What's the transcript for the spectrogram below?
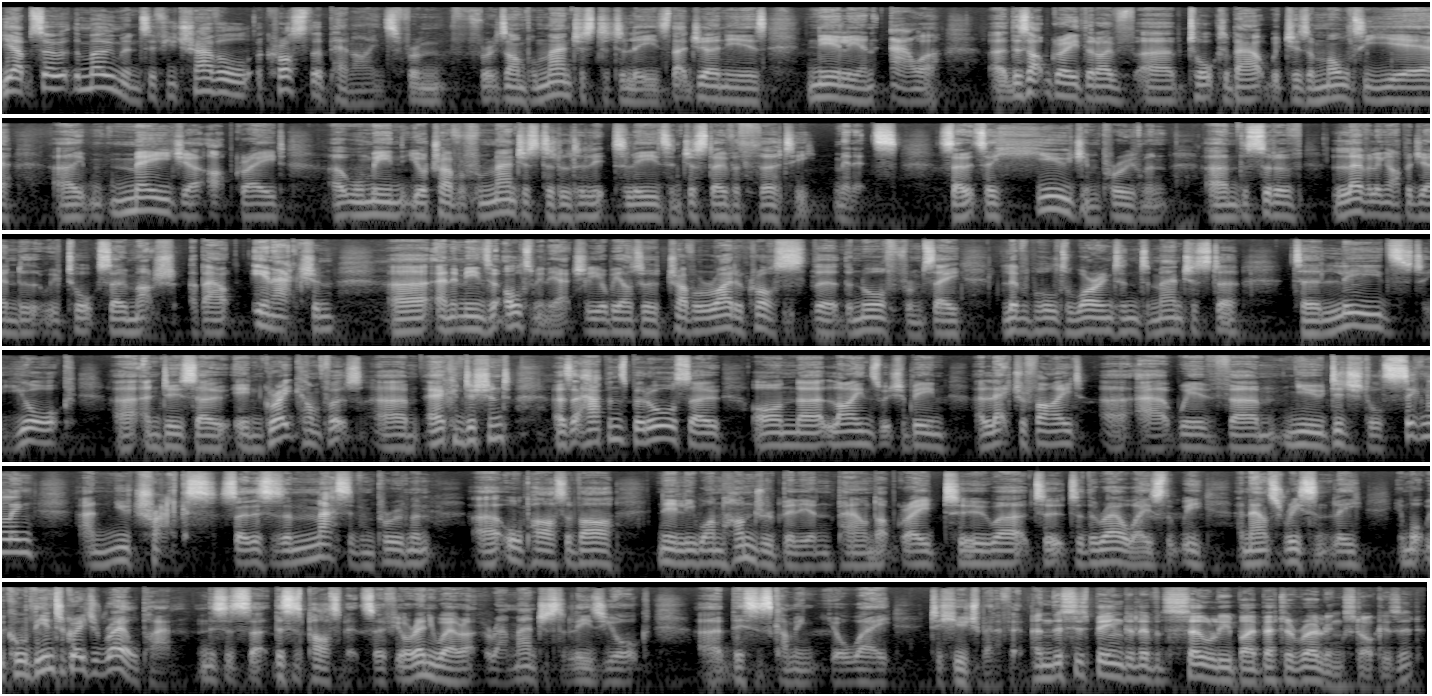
Yeah, so at the moment, if you travel across the Pennines from, for example, Manchester to Leeds, that journey is nearly an hour. Uh, this upgrade that I've uh, talked about, which is a multi year uh, major upgrade, uh, will mean that you'll travel from Manchester to, to, Leeds in just over 30 minutes. So it's a huge improvement. Um, the sort of levelling up agenda that we've talked so much about in action. Uh, and it means that ultimately, actually, you'll be able to travel right across the, the north from, say, Liverpool to Warrington to Manchester to Leeds to York uh, and do so in great comfort, um, air conditioned as it happens, but also on uh, lines which have been electrified uh, uh with um, new digital signalling and new tracks. So this is a massive improvement uh, all part of our nearly 100 billion pound upgrade to, uh, to, to the railways that we announced recently in what we call the integrated rail plan, and this is this is part of it. So if you're anywhere around Manchester, Leeds, York, this is coming your way to huge benefit. And this is being delivered solely by better rolling stock, is it?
